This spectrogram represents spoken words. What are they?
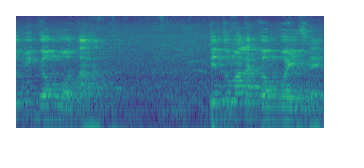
तुम्ही गमवत आहात. ते तुम्हाला कमवायचं आहे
